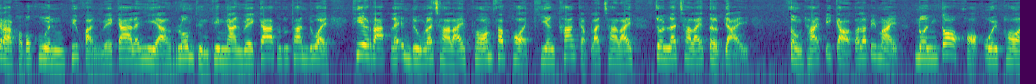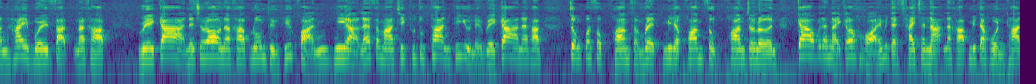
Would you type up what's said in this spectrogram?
กราบขอบพระคุณ พี่ขวัญเวก้าและเฮีย รวมถึงทีมงานเวก้าทุกๆท่านด้วย ที่รักและเอ็นดูรัชชาไลท์พร้อมซัพพอร์ตเคียงข้างกับรัชชาไลท์จนรัชชาไลท์เติบใหญ่ ส่งท้ายปีเก่าต้อนรับปีใหม่ นนก็ขออวยพรให้บริษัทนะครับเวก้าเนเชอรัลนะครับ รวมถึงพี่ขวัญเฮีย และสมาชิกทุกๆท่านที่อยู่ในเวก้านะครับ จงประสบความสำเร็จมีแต่ความสุขความเจริญ ก้าวไปทางไหนก็ขอให้มีแต่ชัยชนะนะครับมีแต่หนทาง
